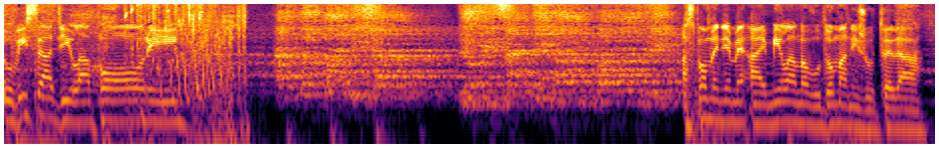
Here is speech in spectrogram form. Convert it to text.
tu vysadila pory. A spomenieme aj Milanovú domanižu, teda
